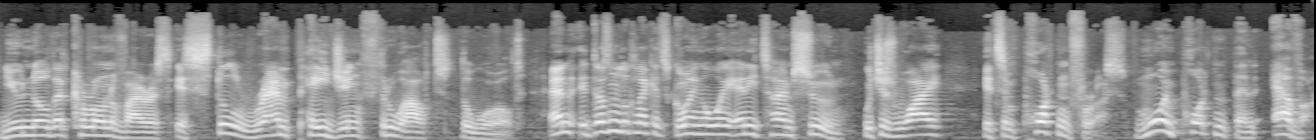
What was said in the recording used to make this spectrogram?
you know that coronavirus is still rampaging throughout the world. And it doesn't look like it's going away anytime soon, which is why it's important for us, more important than ever,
